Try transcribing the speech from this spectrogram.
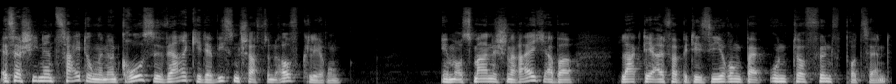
Es erschienen Zeitungen und große Werke der Wissenschaft und Aufklärung. Im Osmanischen Reich aber lag die Alphabetisierung bei unter 5 Prozent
